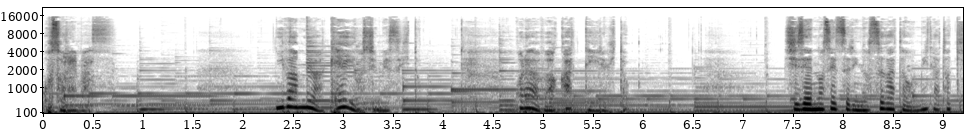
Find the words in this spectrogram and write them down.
恐れます。2番目は敬意を示す人。これは分かっている人。自然の摂理の姿を見た時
